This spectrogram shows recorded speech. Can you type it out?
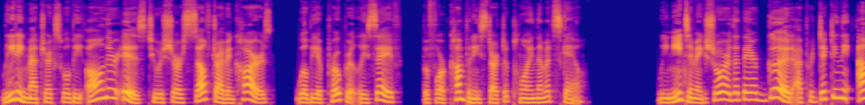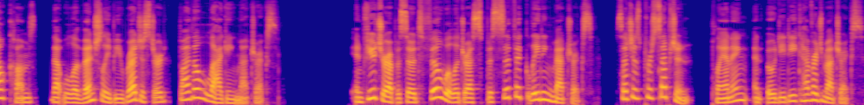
leading metrics will be all there is to assure self driving cars will be appropriately safe before companies start deploying them at scale. We need to make sure that they are good at predicting the outcomes that will eventually be registered by the lagging metrics. In future episodes, Phil will address specific leading metrics, such as perception, planning, and ODD coverage metrics.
